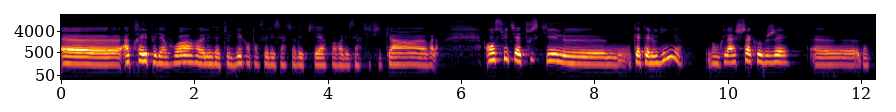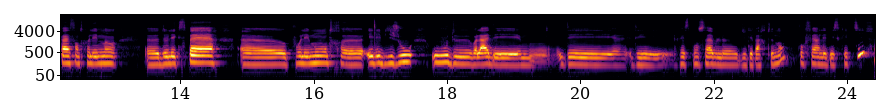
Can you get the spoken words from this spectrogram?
Euh, après, il peut y avoir euh, les ateliers quand on fait des sertires des pierres pour avoir des certificats, voilà. Ensuite, il y a tout ce qui est le cataloguing. Donc là, chaque objet donc passe entre les mains de l'expert euh, pour les montres euh, et les bijoux ou de voilà des, des, responsables du département pour faire les descriptifs.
